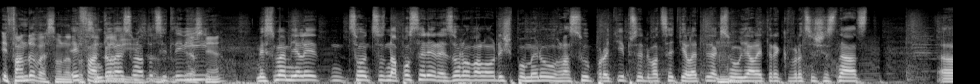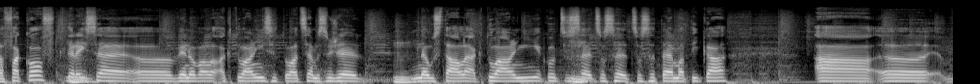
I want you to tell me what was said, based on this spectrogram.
I fandové jsou na to I fandové citliví. jsou na to citliví. Jasně. my jsme měli, co, co naposledy rezonovalo, když pominu hlasu proti před 20 lety, tak Hmm. jsme udělali track v roce 16 uh, Fakov, který Hmm. se uh, věnoval aktuální situaci a myslím, že Hmm. neustále aktuální, jako co, se, co, se, co se téma týká. A uh,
